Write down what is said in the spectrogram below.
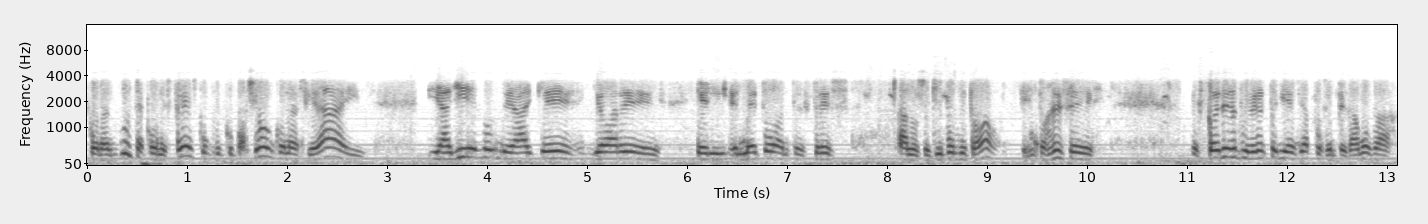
con angustia, con estrés, con preocupación, con ansiedad y, y allí es donde hay que llevar eh, el, el método ante estrés a los equipos de trabajo. Entonces, eh, después de esa primera experiencia, pues empezamos a,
